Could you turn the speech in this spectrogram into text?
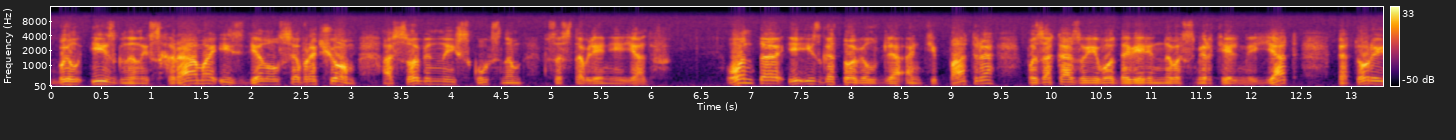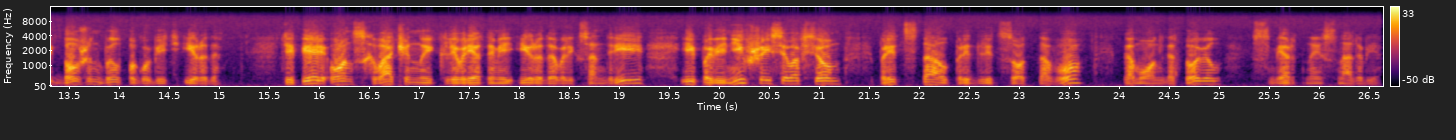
был изгнан из храма и сделался врачом, особенно искусным в составлении ядов. Он-то и изготовил для Антипатра по заказу его доверенного смертельный яд, который должен был погубить Ирода. Теперь он, схваченный клевретами Ирода в Александрии и повинившийся во всем, предстал пред лицо того, кому он готовил смертное снадобье.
